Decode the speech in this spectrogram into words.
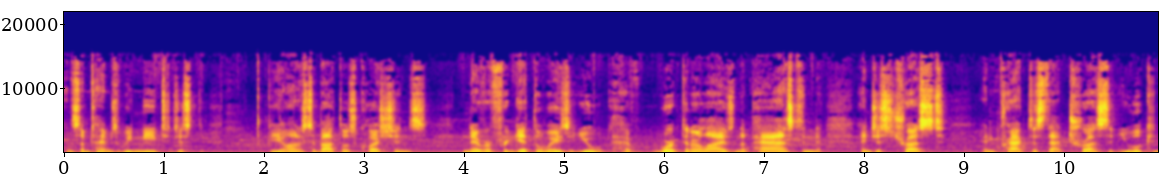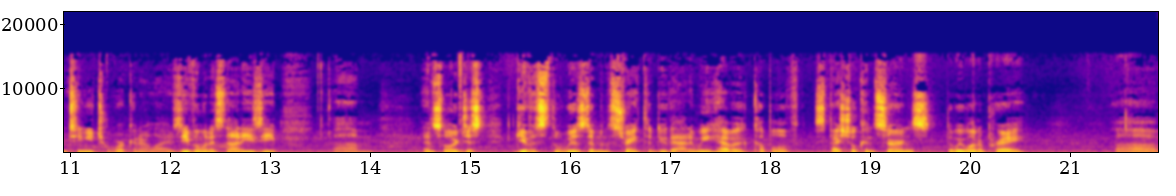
And sometimes we need to just be honest about those questions. Never forget the ways that you have worked in our lives in the past and and just trust and practice that trust that you will continue to work in our lives, even when it's not easy. Um, and so, Lord, just give us the wisdom and the strength to do that. And we have a couple of special concerns that we want to pray. Uh,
